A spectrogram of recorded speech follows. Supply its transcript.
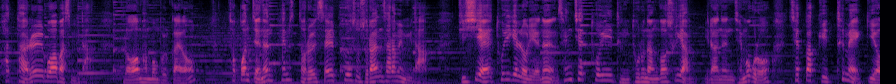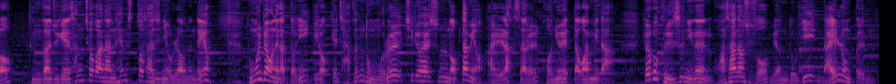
화타를 모아봤습니다. 그럼 한번 볼까요? 첫 번째는 햄스터를 셀프 수술한 사람입니다. DC의 토이 갤러리에는 생체 토이 등토르난 거 수리함이라는 제목으로 챗바퀴 틈에 끼어 등가죽에 상처가 난 햄스터 사진이 올라오는데요. 동물병원에 갔더니 이렇게 작은 동물을 치료할 수는 없다며 안락사를 권유했다고 합니다. 결국 글쓴이는 과산화수소, 면도기, 나일론끈,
